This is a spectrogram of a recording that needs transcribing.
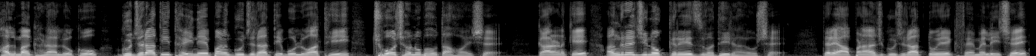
હાલમાં ઘણા લોકો ગુજરાતી થઈને પણ ગુજરાતી બોલવાથી છોછ અનુભવતા હોય છે કારણ કે અંગ્રેજીનો ક્રેઝ વધી રહ્યો છે. ત્યારે આપણા જ ગુજરાતનું એક ફેમિલી છે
